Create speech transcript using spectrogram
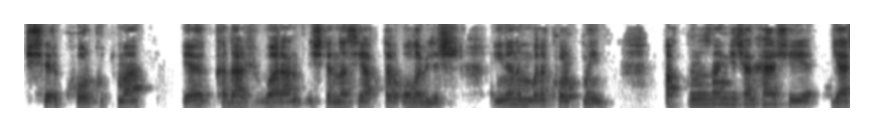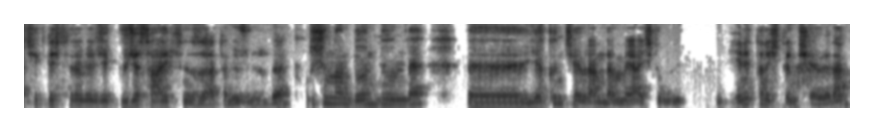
kişileri korkutma ya kadar varan işte nasihatler olabilir. İnanın bana korkmayın. Aklınızdan geçen her şeyi gerçekleştirebilecek güce sahipsiniz zaten özünüzde. Dışından döndüğümde e, yakın çevremden veya işte yeni tanıştığım çevreden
